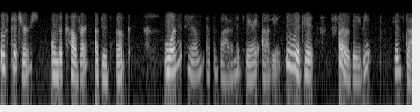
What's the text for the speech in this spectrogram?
those pictures on the cover of his book, one is him at the bottom, it's very obvious, with his fur baby, his dog.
